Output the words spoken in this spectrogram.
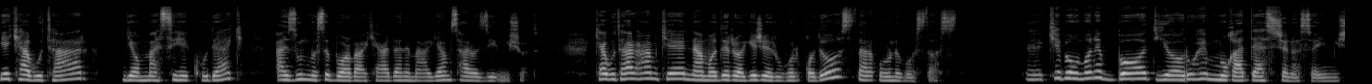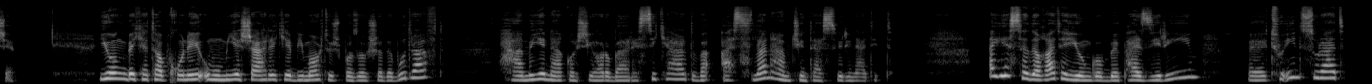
یک کبوتر یا مسیح کودک از اون واسه باربر کردن مریم سرازیر می شد. کبوتر هم که نماد رایج روح القدس در قرون وسطاست که به عنوان باد یا روح مقدس شناسایی میشه. یونگ به کتابخونه عمومی شهری که بیمار توش بزرگ شده بود رفت همه نقاشی ها رو بررسی کرد و اصلا همچین تصویری ندید. اگه صداقت یونگو بپذیریم تو این صورت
